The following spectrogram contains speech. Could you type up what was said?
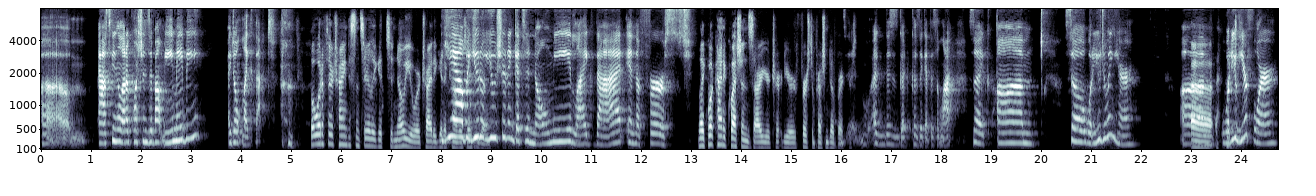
Um, asking a lot of questions about me, maybe. I don't like that. but what if they're trying to sincerely get to know you or try to get a yeah, but you don't. You shouldn't get to know me like that in the first. Like, what kind of questions are your tur- your first impression deal breakers? uh, this is good because I get this a lot. It's like, um, so what are you doing here? Um, Uh, what are you here for?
